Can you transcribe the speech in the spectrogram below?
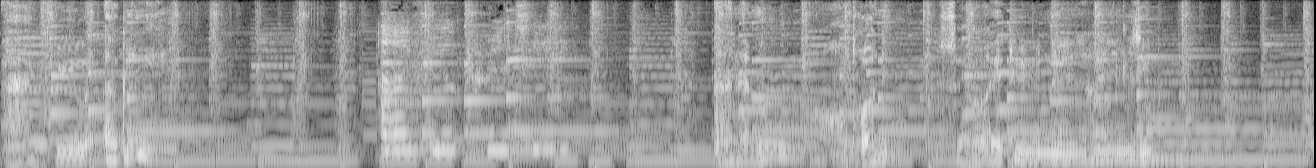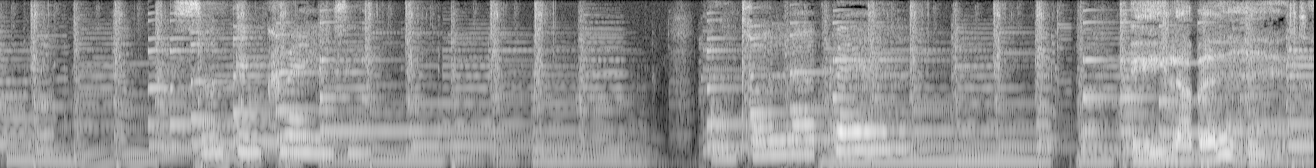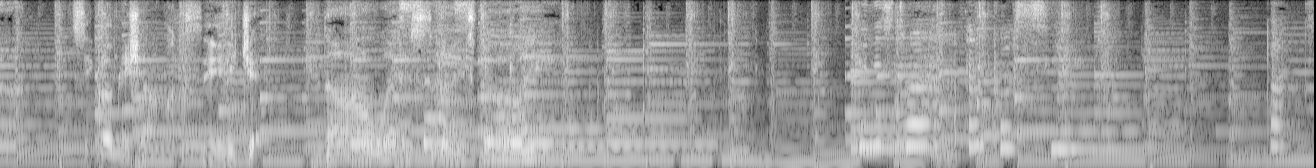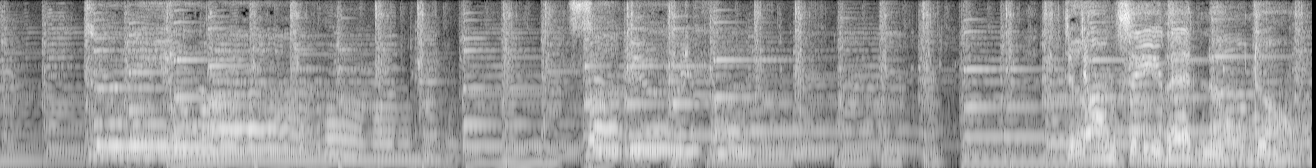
I feel ugly. Entre nous serait une hérésie. Something crazy. Entre la belle Et la bête, c'est comme les sharks et les jets dans West Side Story. That, no, don't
